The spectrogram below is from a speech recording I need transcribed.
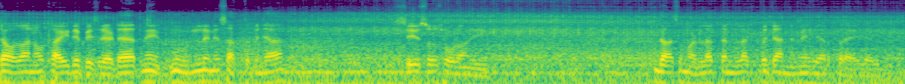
14 ਨੂੰ 28 ਦੇ ਪਿਛਲੇ ਟਾਇਰ ਨੇ, ਮੂਰਲੇ ਨੇ 750 616 ਦੀ 10 ਮਾਡਲ ਆ 3 ਲੱਖ 95 ਹਜ਼ਾਰ ਪ੍ਰਾਈਜ਼ ਹੈ ਜੀ।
